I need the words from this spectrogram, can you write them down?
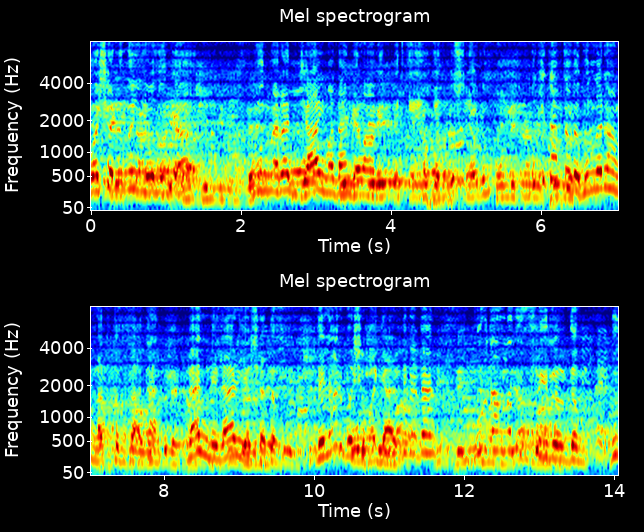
başarının yolunda bunlara caymadan devam etmek gerektiğini düşünüyorum. Bu kitapta da bunları anlattım zaten. Ben neler yaşadım, neler başıma geldi ve ben buradan nasıl sıyrıldım, bu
